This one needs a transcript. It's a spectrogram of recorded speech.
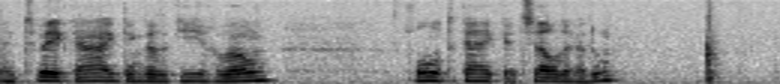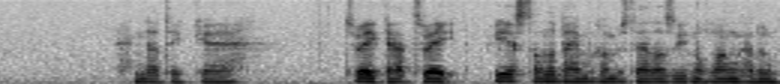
En 2K, ik denk dat ik hier gewoon zonder te kijken hetzelfde ga doen. En dat ik uh, 2K2 weerstanden bij moet gaan bestellen als ik het nog lang ga doen.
